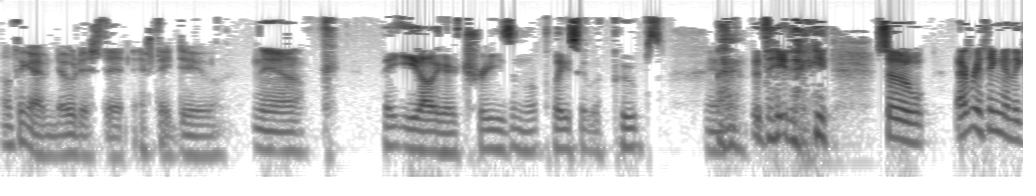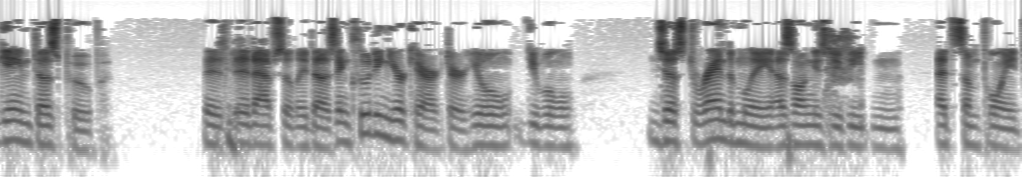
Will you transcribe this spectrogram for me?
don't think I've noticed it. If they do, Yeah. They eat all your trees and replace it with poops. yeah. They, they, so everything in the game does poop. It, it absolutely does, including your character. You'll you will just randomly, as long as you've eaten, at some point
